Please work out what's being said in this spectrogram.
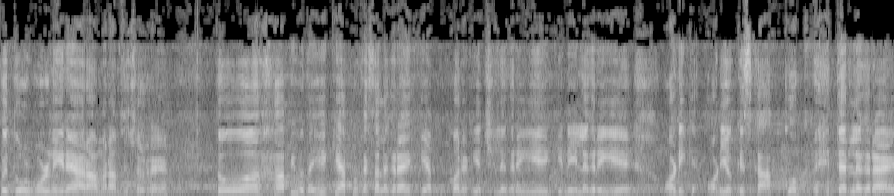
कोई दौड़ बोल नहीं रहे आराम आराम से चल रहे हैं। तो आप ही बताइए कि आपको कैसा लग रहा है कि आपको क्वालिटी अच्छी लग रही है कि नहीं लग रही है? ऑडियो किसका आपको बेहतर लग रहा है?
